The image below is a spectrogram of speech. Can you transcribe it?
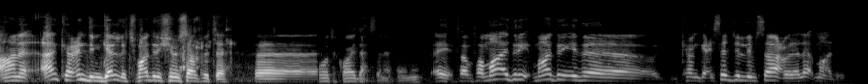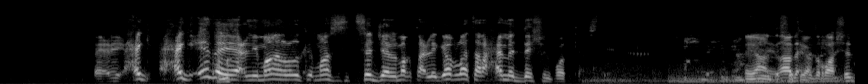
أنا أنكر عندي مقلج ما أدري شنو سالفته. ف... صوتك وايد أحسن الحين. اي. فما أدري ما أدري إذا كان قاعد يسجل لي بساعة ولا لا ما أدري. يعني حق حق إذا يعني ما ما تسجل المقطع اللي قبله ترى حمد دش البودكاست. إي أنا هذا دشيت أحمد. الراشد.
